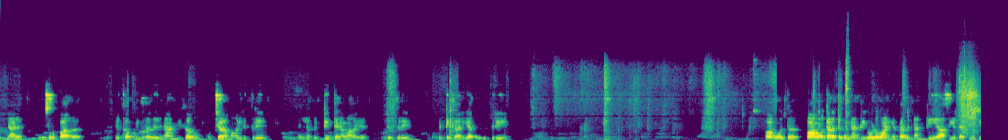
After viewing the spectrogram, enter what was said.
என்னாலும் சுறுசுறுப்பாக இருக்க முடிகிறது. நான் மிகவும் உற்சாகமாக இருக்கிறேன். நல்ல கெட்டித்தனமாக இருக்கிறேன். கெட்டிக்காரியாக இருக்கிறேன். பாமோத்த தளத்துக்கு நன்றியோடு வாணியக்காது நன்றி. ஆசிரியர் தட்சிணிக்கு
